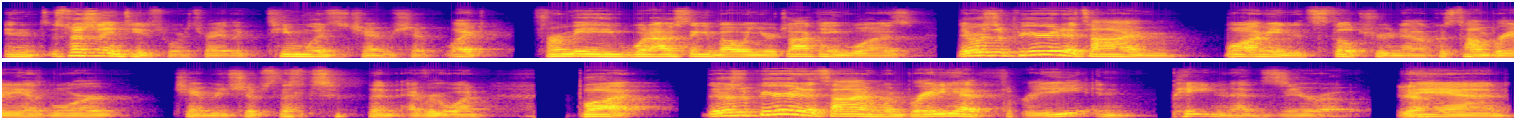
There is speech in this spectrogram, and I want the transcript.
in especially in team sports, right? Like team wins the championship. Like for me, what I was thinking about when you were talking was there was a period of time. Well, I mean, it's still true now because Tom Brady has more championships than than everyone, but there was a period of time when Brady had three and Peyton had zero, Yeah. and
